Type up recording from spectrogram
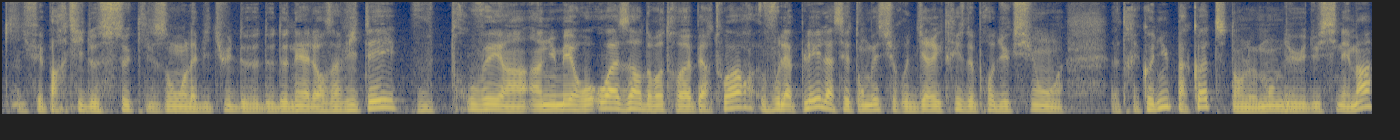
qui fait partie de ceux qu'ils ont l'habitude de, donner à leurs invités. Vous trouvez un, numéro au hasard dans votre répertoire, vous l'appelez. Là, c'est tombé sur une directrice de production très connue, Pacotte, dans le monde du, du cinéma.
